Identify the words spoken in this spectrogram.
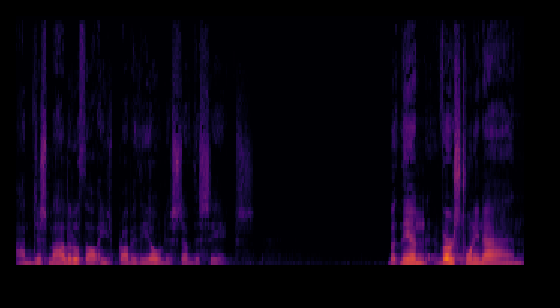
I'm just my little thought, he's probably the oldest of the six. But then, verse 29,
